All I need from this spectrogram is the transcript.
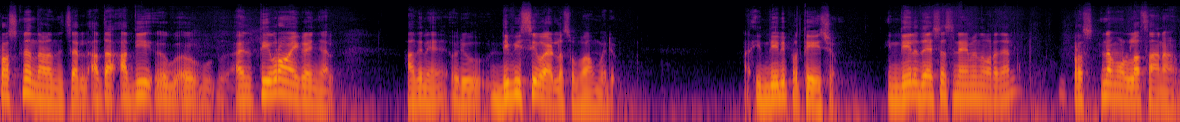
പ്രശ്നം എന്താണെന്ന് വെച്ചാൽ അത് അതി തീവ്രമായി കഴിഞ്ഞാൽ അതിന് ഒരു ഡിവിസീവായിട്ടുള്ള സ്വഭാവം വരും. ഇന്ത്യയിൽ പ്രത്യേകിച്ചും. ഇന്ത്യയിൽ ദേശസ്നേഹം എന്ന് പറഞ്ഞാൽ പ്രശ്നമുള്ള സാധനമാണ്.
